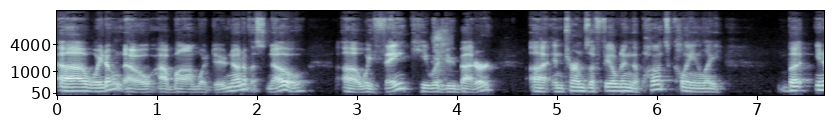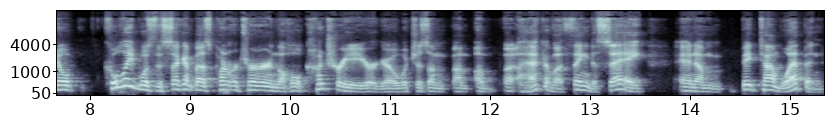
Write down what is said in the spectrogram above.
Uh, we don't know how Bond would do. None of us know. Uh, we think he would do better uh, in terms of fielding the punts cleanly. But you know, Kool Aid was the second best punt returner in the whole country a year ago, which is a, a, a, heck of a thing to say. and a big time weapon.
